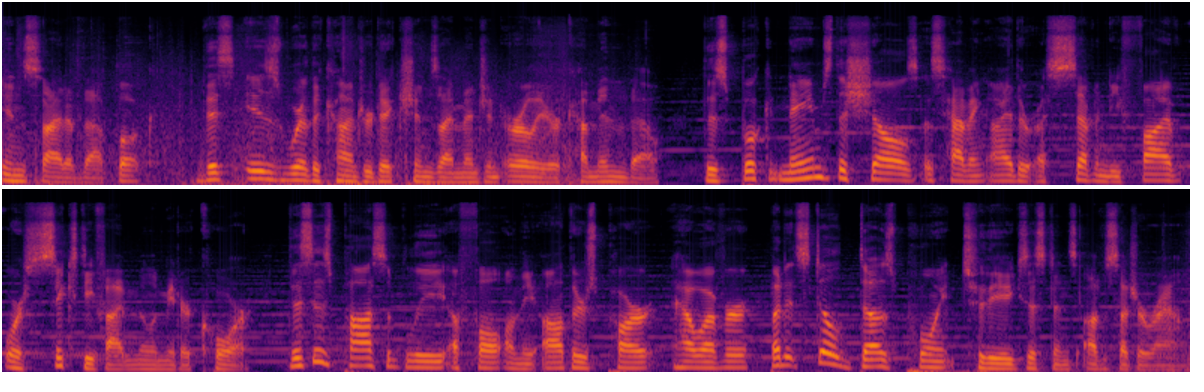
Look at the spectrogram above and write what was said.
inside of that book. This is where the contradictions I mentioned earlier come in though. This book names the shells as having either a 75 or 65 millimeter core. This is possibly a fault on the author's part, however, but it still does point to the existence of such a round.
